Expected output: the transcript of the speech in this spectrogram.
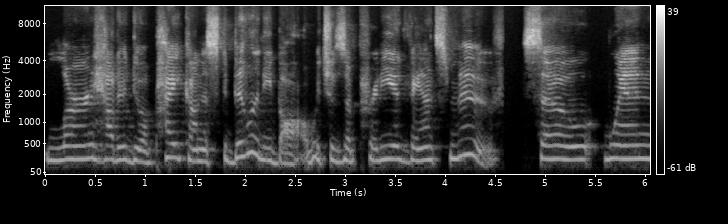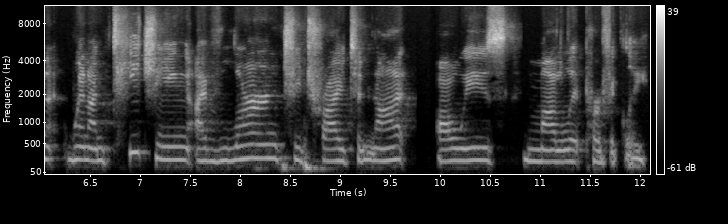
learn how to do a pike on a stability ball which is a pretty advanced move so when when i'm teaching i've learned to try to not always model it perfectly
